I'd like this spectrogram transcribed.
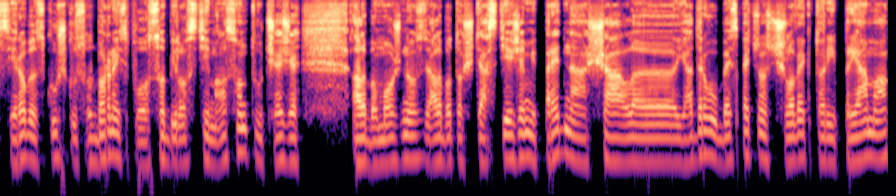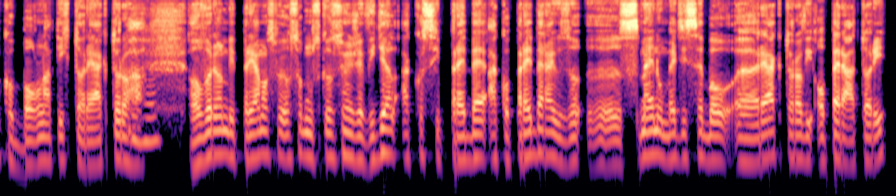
si robil skúšku z odbornej spôsobilosti, mal som tú čeže, alebo možnosť, alebo to šťastie, že mi prednášal e, jadrovú bezpečnosť človek, ktorý priamo ako bol na týchto reaktoroch mm-hmm. a mhm. hovoril mi priamo svoju osobnú skúsenosť, že videl, ako si prebe, ako preberajú zo, e, smenu medzi sebou reaktoroví operátori.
